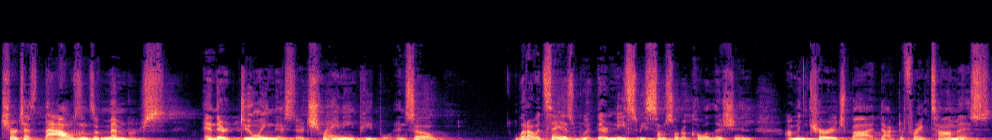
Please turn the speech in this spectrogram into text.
church has thousands of members and they're doing this, they're training people. And so what I would say is there needs to be some sort of coalition. I'm encouraged by Dr. Frank Thomas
